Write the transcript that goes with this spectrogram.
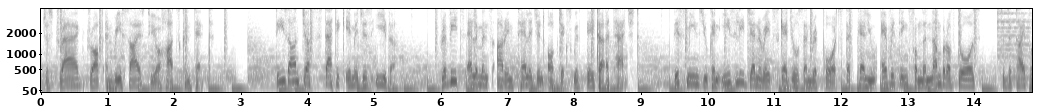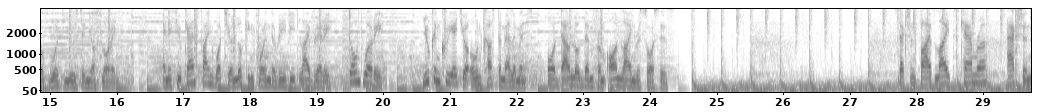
Just drag, drop, and resize to your heart's content. These aren't just static images either. Revit's elements are intelligent objects with data attached. This means you can easily generate schedules and reports that tell you everything from the number of doors to the type of wood used in your flooring. And if you can't find what you're looking for in the Revit library, don't worry. You can create your own custom elements or download them from online resources. Section 5 Lights, Camera, Action,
